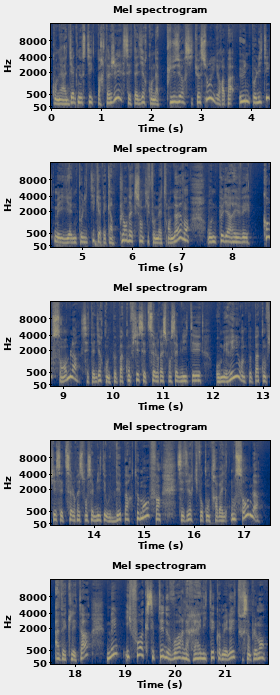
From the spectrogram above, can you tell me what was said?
qu'on ait un diagnostic partagé, c'est-à-dire qu'on a plusieurs situations. Il n'y aura pas une politique, mais il y a une politique avec un plan d'action qu'il faut mettre en œuvre. On ne peut y arriver qu'ensemble, c'est-à-dire qu'on ne peut pas confier cette seule responsabilité aux mairies, on ne peut pas confier cette seule responsabilité au département. Enfin, c'est-à-dire qu'il faut qu'on travaille ensemble avec l'État, mais il faut accepter de voir la réalité comme elle est, tout simplement.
